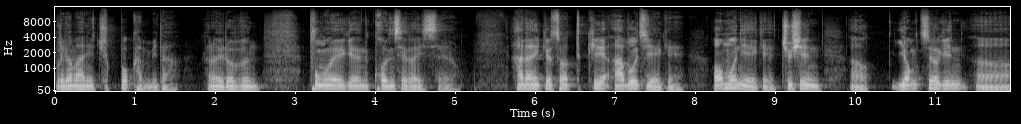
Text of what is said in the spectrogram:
우리가 많이 축복합니다. 그러나 여러분 부모에게는 권세가 있어요. 하나님께서 특히 아버지에게 어머니에게 주신 어, 영적인 어,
